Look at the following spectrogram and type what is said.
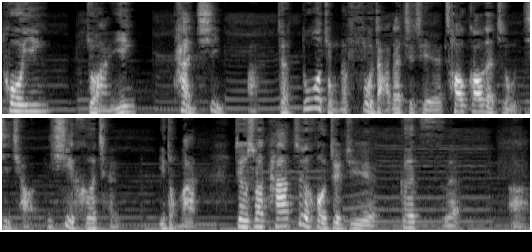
拖音、转音、叹气啊，这多种的复杂的这些超高的这种技巧一气呵成，你懂吗？就是说他最后这句歌词啊，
